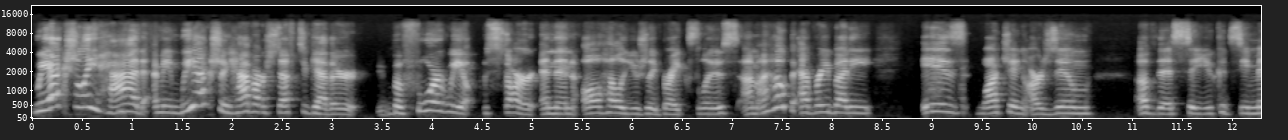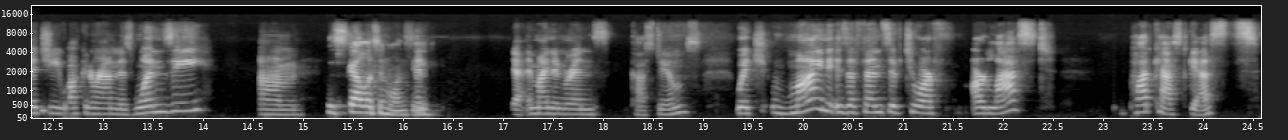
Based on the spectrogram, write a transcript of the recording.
we actually had, I mean, we actually have our stuff together before we start, and then all hell usually breaks loose. Um, I hope everybody is watching our Zoom of this so you could see Mitchie walking around in his onesie. Um, The skeleton onesie. And- yeah, and mine and Ren's costumes, which mine is offensive to our our last podcast guests,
